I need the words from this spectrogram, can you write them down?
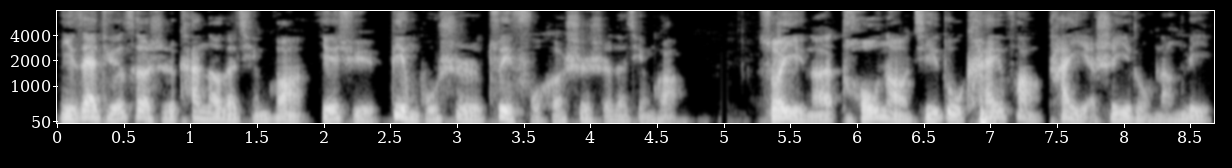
你在决策时看到的情况，也许并不是最符合事实的情况，所以呢，头脑极度开放，它也是一种能力，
